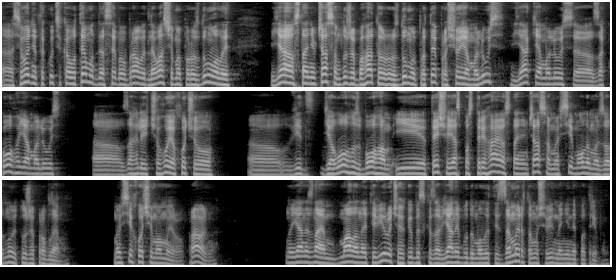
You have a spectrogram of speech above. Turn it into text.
е, сьогодні таку цікаву тему для себе обрав і для вас, щоб ми пороздумували. Я останнім часом дуже багато роздумую про те, про що я молюсь, як я молюсь, е, за кого я молюсь, е, взагалі, чого я хочу від діалогу з Богом. І те, що я спостерігаю останнім часом, ми всі молимося за одну і ту же проблему. Ми всі хочемо миру, правильно? Ну, я не знаю, мало знайти віруючого, який би сказав, я не буду молитись за мир, тому що він мені не потрібен.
